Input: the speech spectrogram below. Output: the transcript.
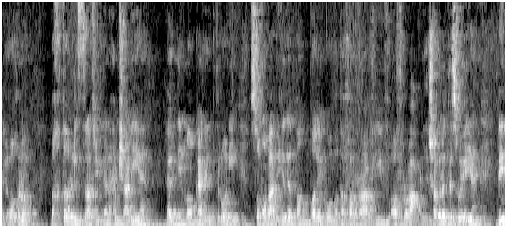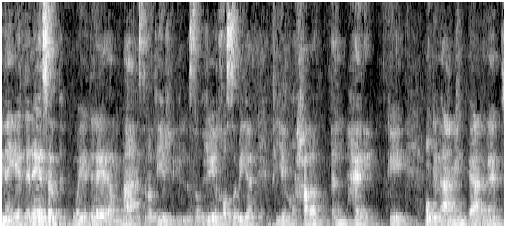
الأخرى. بختار الاستراتيجي اللي أنا همشي عليها. ببني الموقع الإلكتروني ثم بعد كده بنطلق وبتفرع في أفرع الشجرة التسويقية بما يتناسب ويتلائم مع استراتيجيه الاستراتيجية الخاصة بيا في المرحلة الحالية. okay؟ ممكن أعمل إعلانات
